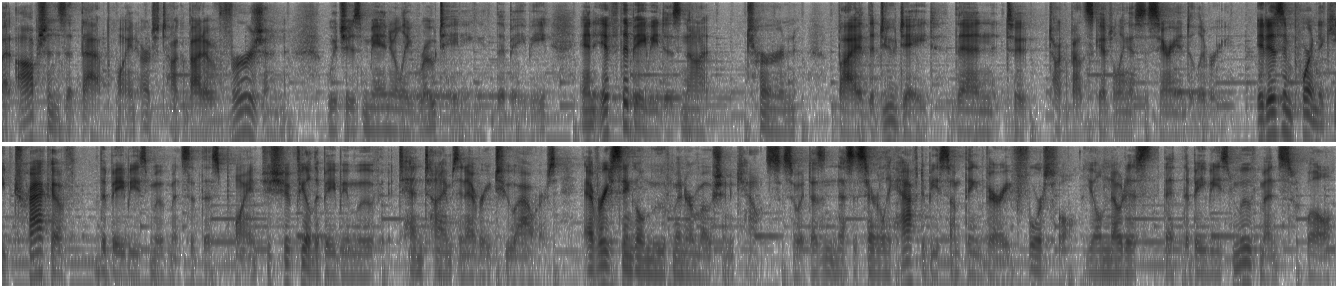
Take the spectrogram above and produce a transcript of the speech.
but options at that point are to talk about eversion, which is manually rotating the baby. And if the baby does not turn by the due date, than to talk about scheduling a cesarean delivery. It is important to keep track of the baby's movements at this point. You should feel the baby move 10 times in every two hours. Every single movement or motion counts, so it doesn't necessarily have to be something very forceful. You'll notice that the baby's movements will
